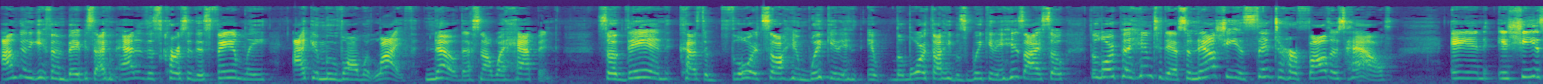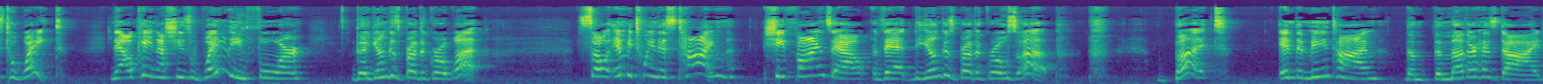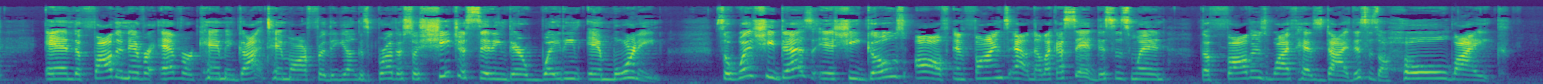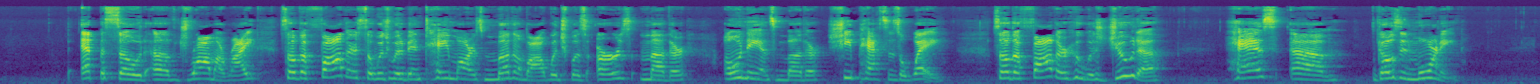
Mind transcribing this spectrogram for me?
I'm going to give him baby so I can out of this curse of this family. I can move on with life. No, that's not what happened. So then, because the Lord saw him wicked, and it, the Lord thought he was wicked in his eyes, so the Lord put him to death. So now she is sent to her father's house, and, and she is to wait. Now, okay, now she's waiting for the youngest brother grow up. So in between this time, she finds out that the youngest brother grows up, but in the meantime, the, the mother has died and the father never ever came and got Tamar for the youngest brother. So she just sitting there waiting in mourning. So what she does is she goes off and finds out. Now, like I said, this is when the father's wife has died. This is a whole like episode of drama, right? So the father, so which would have been Tamar's mother-in-law, which was Er's mother, Onan's mother, she passes away. So the father, who was Judah, has um goes in mourning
